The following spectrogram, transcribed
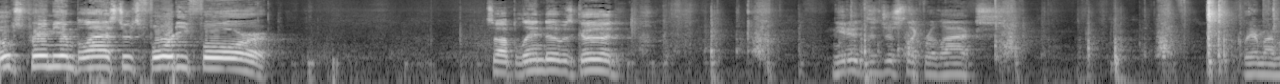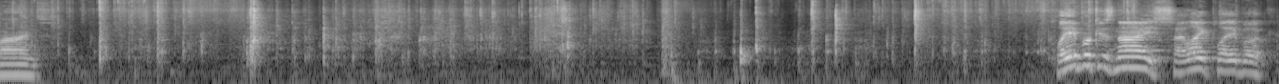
Hoops Premium Blasters 44. What's up, Linda? It was good. Needed to just like relax, clear my mind. Playbook is nice. I like Playbook.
